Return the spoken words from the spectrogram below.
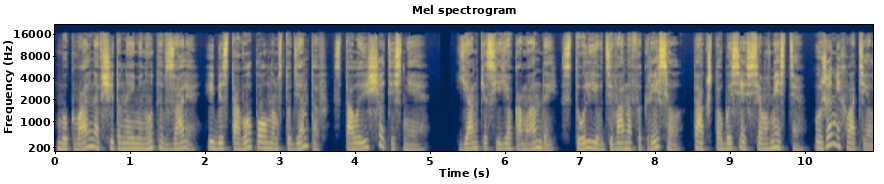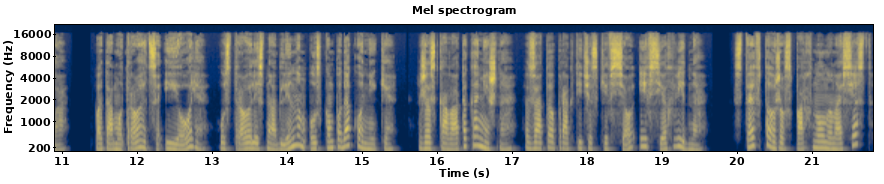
Буквально в считанные минуты в зале и без того полном студентов стало еще теснее. Янки с ее командой, стульев, диванов и кресел, так, чтобы сесть всем вместе, уже не хватило. Потому Троица и Оля устроились на длинном узком подоконнике. Жестковато, конечно, зато практически все и всех видно. Стеф тоже вспорхнул на насест,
